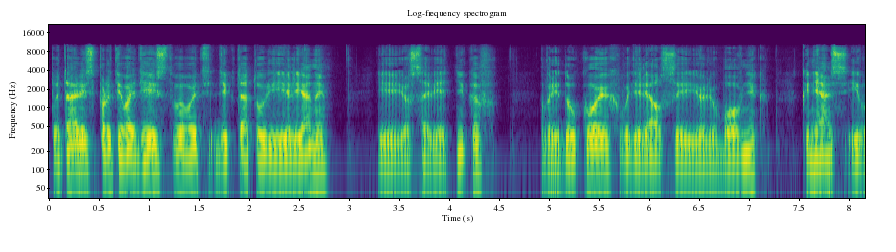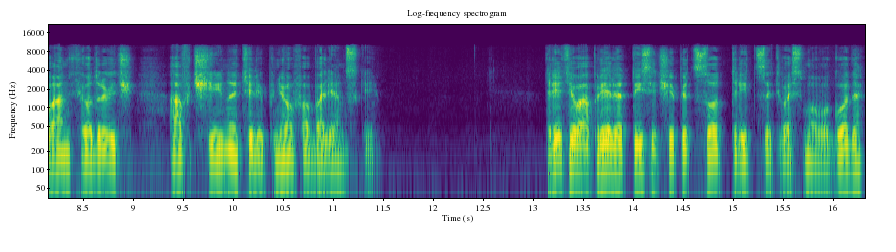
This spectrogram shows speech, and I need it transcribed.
пытались противодействовать диктатуре Елены и ее советников, в ряду коих выделялся ее любовник, князь Иван Федорович Овчина-Телепнев-Оболенский. 3 апреля 1538 года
